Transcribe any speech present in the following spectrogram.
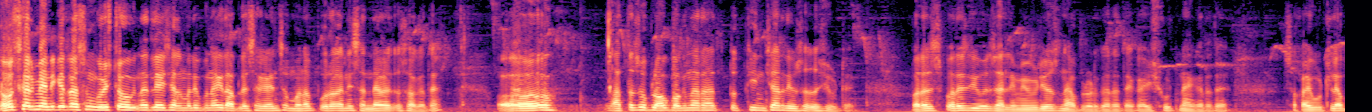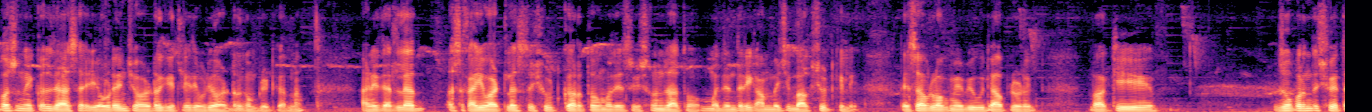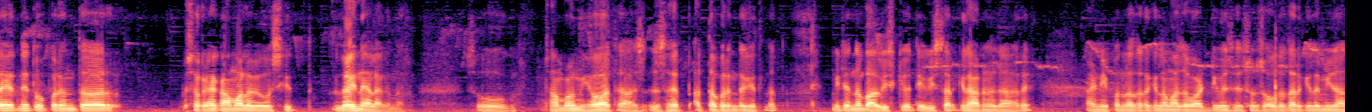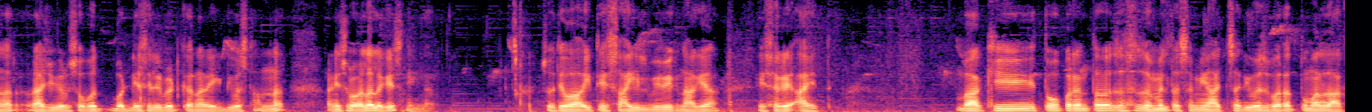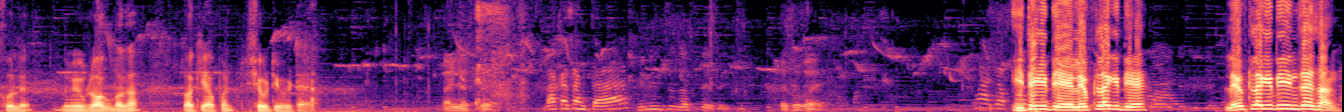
नमस्कार मी अनिकेत रासून गोष्ट कोकणातल्या याच्यामध्ये चॅनलमध्ये पुन्हा एकदा आपल्या सगळ्यांचं मनपूर्वक आणि संध्याकाळचं स्वागत आहे. आता जो ब्लॉग बघणार आहात तो तीन चार दिवसाचा शूट आहे. बरेच बरेच दिवस झाले मी व्हिडिओज नाही अपलोड करत आहे काही शूट नाही करत आहे. सकाळी उठल्यापासून एकच जास्त आहे एवढ्यांची ऑर्डर घेतली तेवढी ऑर्डर कंप्लीट करणं. आणि त्यातल्या असं काही वाटलंच तर शूट करतो मध्येच विसरून जातो. मध्यंतरी एक आंब्याची बाग शूट केली. त्याचा ब्लॉग मे बी उद्या अपलोड होईल. बाकी जोपर्यंत श्वेता येत नाही तोपर्यंत सगळ्या कामाला व्यवस्थित लय नाही लागणार. सो सांभाळून घ्यावं आता जसं आत्तापर्यंत घेतलं मी त्यांना बावीस किंवा तेवीस तारखेला आणायला जाणार आहे. आणि पंधरा तारखेला माझा वाढदिवस आहे सो चौदा तारखेला मी जाणार. राजवीरसोबत बड्डे सेलिब्रेट करणार एक दिवस थांबणार आणि सोळाला लगेच निघणार. सो तेव्हा इथे साहिल विवेक नाग्या हे सगळे आहेत. बाकी तोपर्यंत जसं जमेल तसं मी आजचा दिवसभरात तुम्हाला दाखवलं आहे तुम्ही ब्लॉग बघा. बाकी आपण शेवटी भेटाया. काय जास्त? आहे माका सांगता? कसं काय? इथे किती आहे? लेफ्टला किती आहे? लेफ्टला किती इंच आहे सांग?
